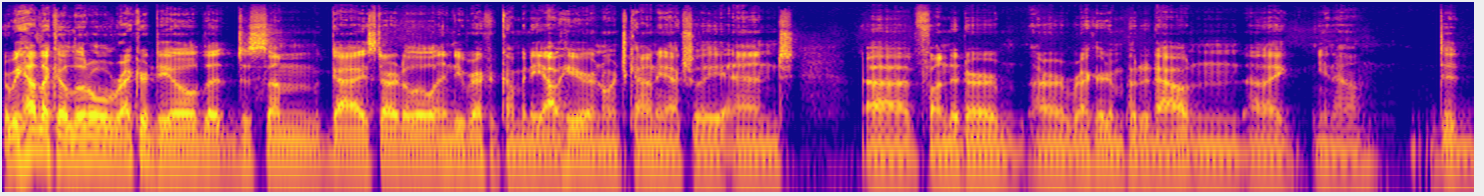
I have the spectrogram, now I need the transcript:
or we had like a little record deal that just some guy started a little indie record company out here in Orange County, actually, and uh, funded our our record and put it out, and uh, like you know did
